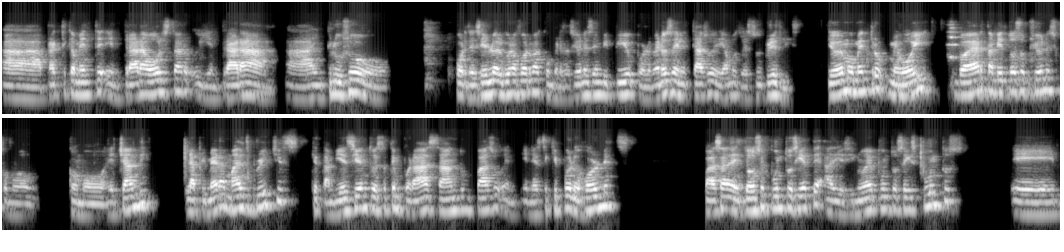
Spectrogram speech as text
a prácticamente entrar a All-Star y entrar a, a incluso por decirlo de alguna forma, conversaciones MVP, o por lo menos en el caso, digamos, de estos Grizzlies. Yo de momento me voy, voy a dar también dos opciones como, como Echandy. La primera, Miles Bridges, que también siento esta temporada está dando un paso en, en este equipo de los Hornets. Pasa de 12.7 a 19.6 puntos, eh,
